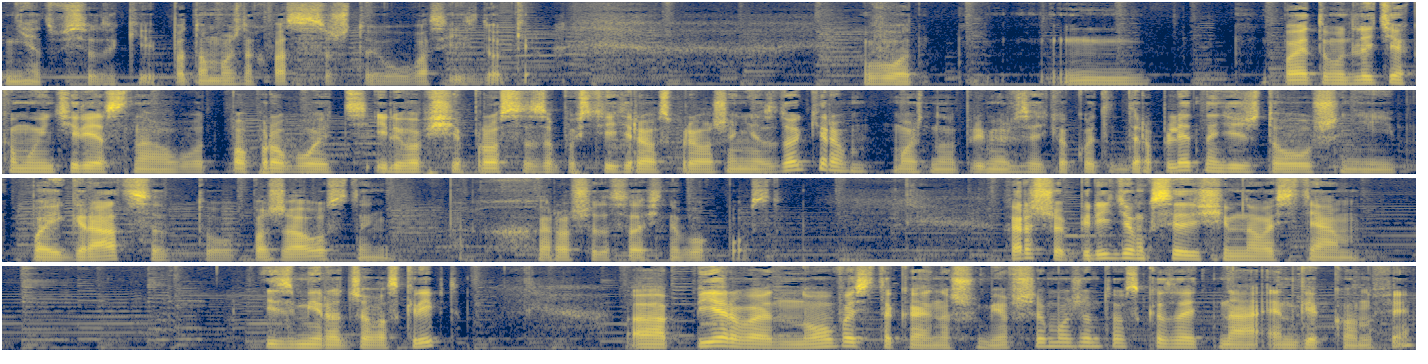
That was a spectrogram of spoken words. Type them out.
нет все-таки. Потом можно хвастаться, что у вас есть докер. Вот. Поэтому для тех, кому интересно вот попробовать или вообще просто запустить Rails приложение с докером, можно, например, взять какой-то дроплет на DigitalOcean и поиграться, то, пожалуйста, хороший достаточно блокпост. Хорошо, перейдем к следующим новостям из мира JavaScript. А, первая новость, такая нашумевшая, можем так сказать, на NGConf,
